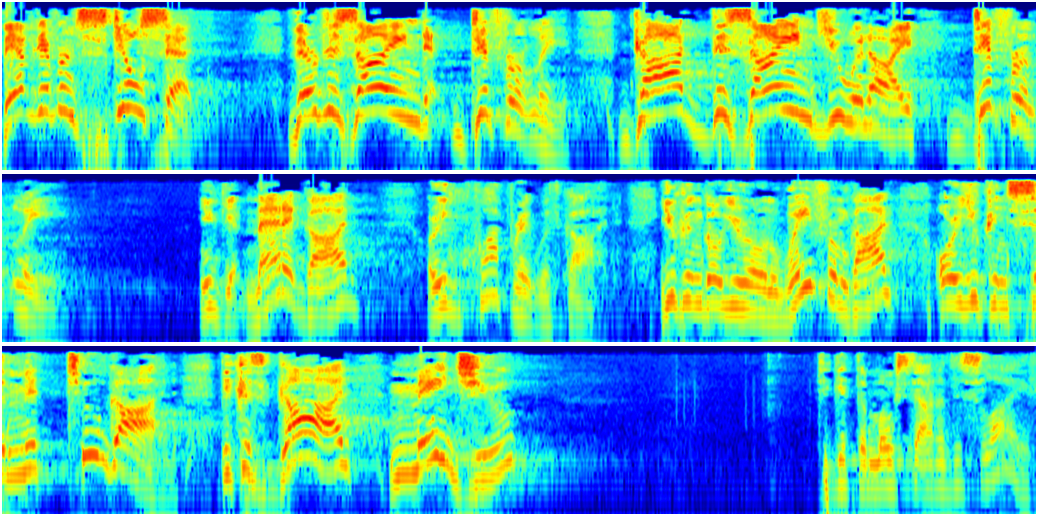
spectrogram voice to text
They have a different skill set. They're designed differently. God designed you and I differently. You get mad at God or you can cooperate with God. You can go your own way from God or you can submit to God because God made you to get the most out of this life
